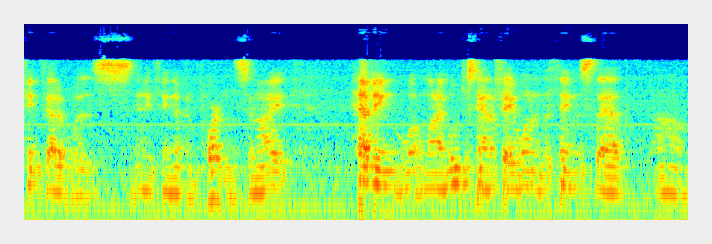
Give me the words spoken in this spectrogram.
think that it was anything of importance. And I, having, when I moved to Santa Fe, one of the things that, um,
